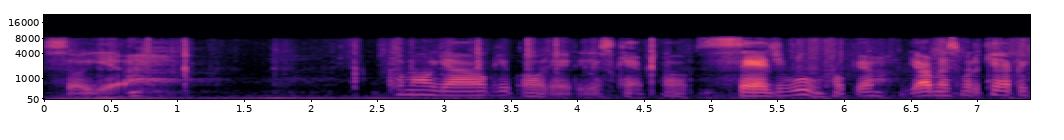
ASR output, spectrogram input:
So yeah. Come on, y'all. Give all oh, that is cap. Oh, Saggy Woo. Hope y'all y'all messing with a cappy.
